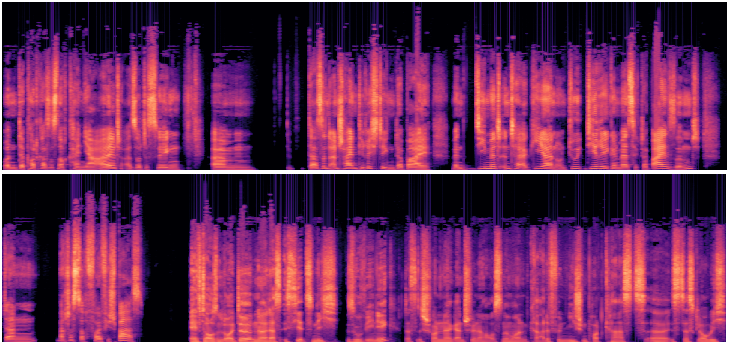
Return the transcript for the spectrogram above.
und der Podcast ist noch kein Jahr alt. Also deswegen, ähm, da sind anscheinend die Richtigen dabei. Wenn die mit interagieren und die regelmäßig dabei sind, dann macht es doch voll viel Spaß. 11.000 Leute, ne, das ist jetzt nicht so wenig. Das ist schon eine ganz schöne Hausnummer. Und gerade für Nischen-Podcasts äh, ist das, glaube ich,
